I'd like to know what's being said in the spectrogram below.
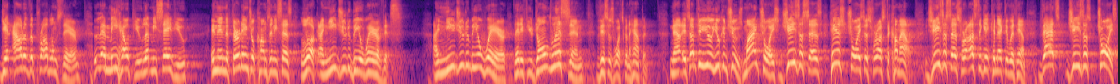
Get out of the problems there. Let me help you. Let me save you. And then the third angel comes and he says, Look, I need you to be aware of this. I need you to be aware that if you don't listen, this is what's going to happen. Now, it's up to you. You can choose. My choice, Jesus says his choice is for us to come out. Jesus says for us to get connected with him. That's Jesus' choice.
